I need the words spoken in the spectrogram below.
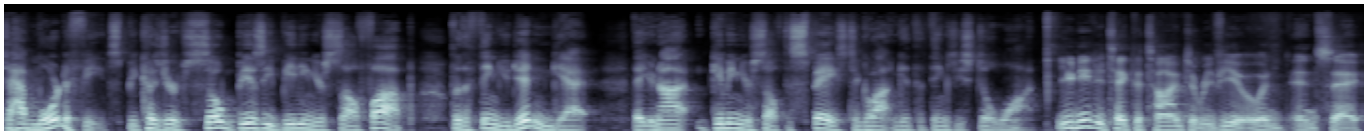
to have more defeats because you're so busy beating yourself up for the thing you didn't get that you're not giving yourself the space to go out and get the things you still want. You need to take the time to review and, and say,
